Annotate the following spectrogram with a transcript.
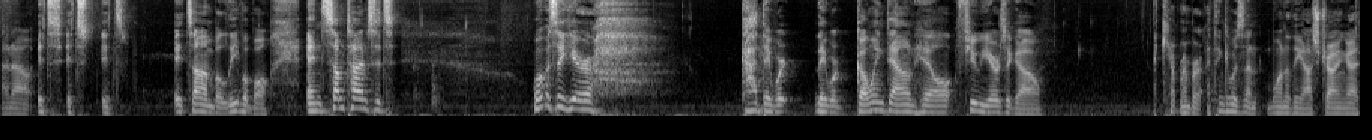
I know. It's it's it's it's unbelievable. And sometimes it's what was the year? God, they were they were going downhill a few years ago. I can't remember. I think it was an- one of the Australian guys.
